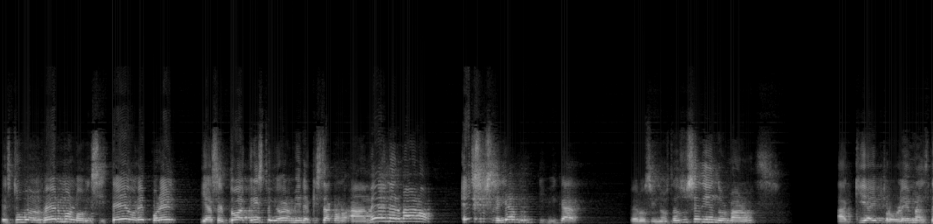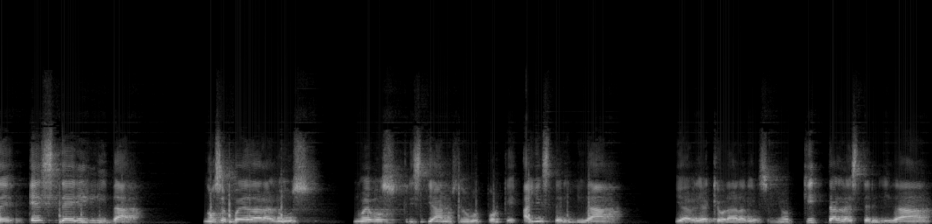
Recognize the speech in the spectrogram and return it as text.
estuvo enfermo, lo visité, oré por él y aceptó a Cristo y ahora mire, aquí está con... Amén, hermano. Eso sería fructificar. Pero si no está sucediendo, hermanos, aquí hay problemas de esterilidad. No se puede dar a luz nuevos cristianos, nuevos, porque hay esterilidad y habría que orar a Dios, Señor, quita la esterilidad,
